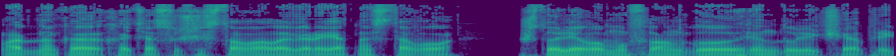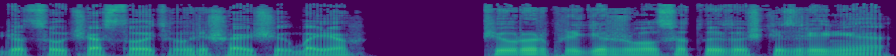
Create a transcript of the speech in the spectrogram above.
Однако, хотя существовала вероятность того, что левому флангу Рендулича придется участвовать в решающих боях, фюрер придерживался той точки зрения,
